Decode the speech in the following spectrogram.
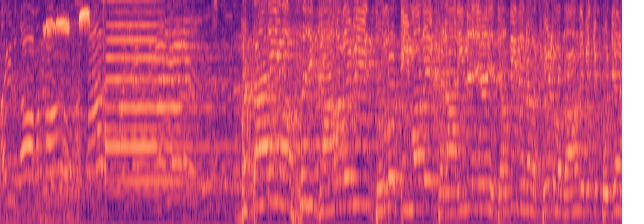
ਬਾਈ ਇਨਸਾਫ ਕਰਾਓ ਬਟਾਰੀ ਵਰਸਜ ਗਾਲਵੇ ਵੀ ਦੋਨੋਂ ਟੀਮਾਂ ਦੇ ਖਿਡਾਰੀ ਨੇ ਜਿਹੜੇ ਜਲਦੀ ਦੇ ਨਾਲ ਖੇਡ ਮੈਦਾਨ ਦੇ ਵਿੱਚ ਪੁੱਜਣ।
